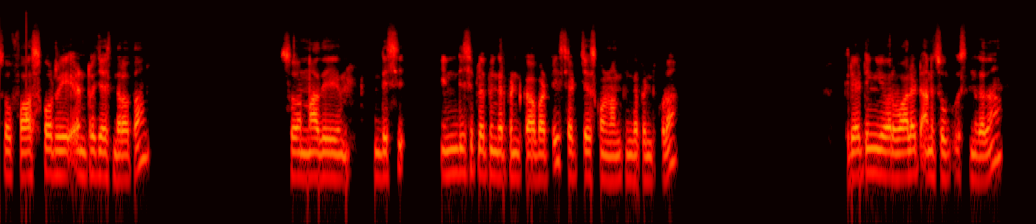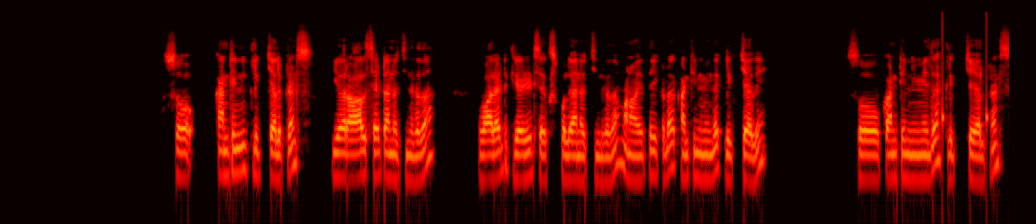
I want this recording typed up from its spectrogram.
so passcode enter చేసిన తర్వాత సో నాది డిసి ఇన్డిసిప్లే ఫింగర్ ప్రింట్ కాబట్టి సెట్ చేసుకున్నాను ఫింగర్ ప్రింట్ కూడా. క్రియేటింగ్ యువర్ వాలెట్ అని చూపిస్తుంది కదా. సో కంటిన్యూ క్లిక్ చేయాలి ఫ్రెండ్స్. యువర్ ఆల్ సెట్ అని వచ్చింది కదా. వాలెట్ క్రెడిట్స్ ఎక్స్పోల్ అని వచ్చింది కదా. మనం అయితే ఇక్కడ కంటిన్యూ మీద క్లిక్ చేయాలి. సో కంటిన్యూ మీద క్లిక్ చేయాలి ఫ్రెండ్స్.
